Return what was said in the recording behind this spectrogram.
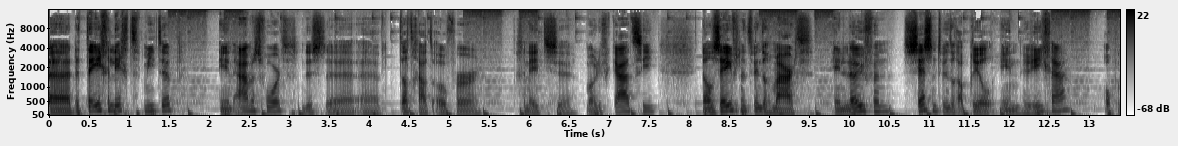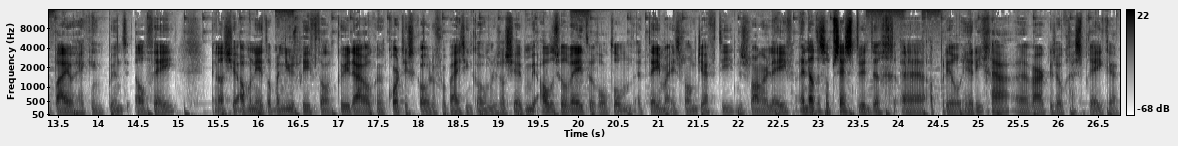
Uh, de Tegenlicht Meetup in Amersfoort. Dus uh, dat gaat over genetische modificatie. Dan 27 maart in Leuven. 26 april in Riga op biohacking.lv. En als je abonneert op mijn nieuwsbrief, dan kun je daar ook een kortingscode voorbij zien komen. Dus als je alles wil weten rondom het thema is longevity, dus langer leven. En dat is op 26 uh, april in Riga, waar ik dus ook ga spreken.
